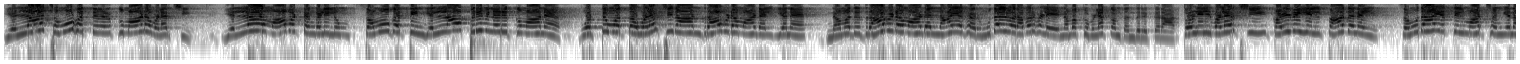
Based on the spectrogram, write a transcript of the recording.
எல்லா சமூகத்தினருக்குமான வளர்ச்சி. எல்லா மாவட்டங்களிலும் சமூகத்தின் எல்லா பிரிவினருக்குமான ஒட்டுமொத்த வளர்ச்சி தான் திராவிட மாடல் என நமது திராவிட மாடல் நாயகர் முதல்வர் அவர்களே நமக்கு விளக்கம் தந்திருக்கிறார். தொழில் வளர்ச்சி கல்வியில் சாதனை சமுதாயத்தில் மாற்றம் என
